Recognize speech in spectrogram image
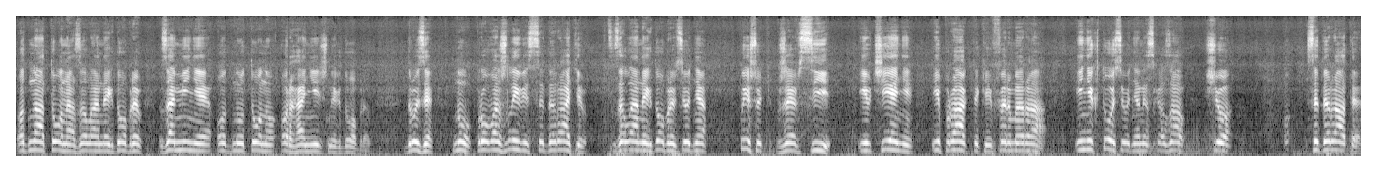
Одна тонна зелених добрив замінює одну тонну органічних добрив. Друзі, ну про важливість сидератів зелених добрив сьогодні пишуть вже всі і вчені, і практики, і фермера. І ніхто сьогодні не сказав, що сидерати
